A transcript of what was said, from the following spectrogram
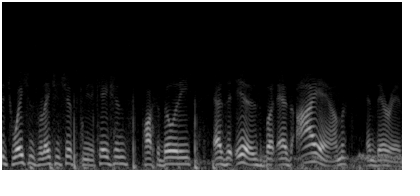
situations, relationships, communications, possibility as it is, but as I am, and therein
